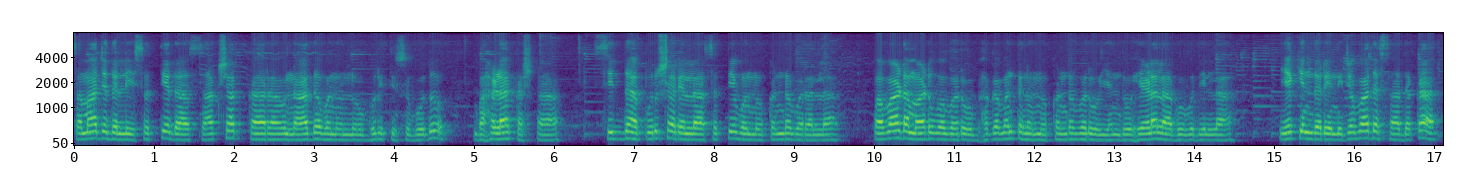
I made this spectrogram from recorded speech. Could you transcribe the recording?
ಸಮಾಜದಲ್ಲಿ ಸತ್ಯದ ಸಾಕ್ಷಾತ್ಕಾರನಾದವನನ್ನು ಗುರುತಿಸುವುದು ಬಹಳ ಕಷ್ಟ. ಸಿದ್ಧ ಪುರುಷರೆಲ್ಲ ಸತ್ಯವನ್ನು ಕಂಡವರಲ್ಲ, ಪವಾಡ ಮಾಡುವವರು ಭಗವಂತನನ್ನು ಕಂಡವರು ಎಂದು ಹೇಳಲಾಗುವುದಿಲ್ಲ. ಏಕೆಂದರೆ ನಿಜವಾದ ಸಾಧಕ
